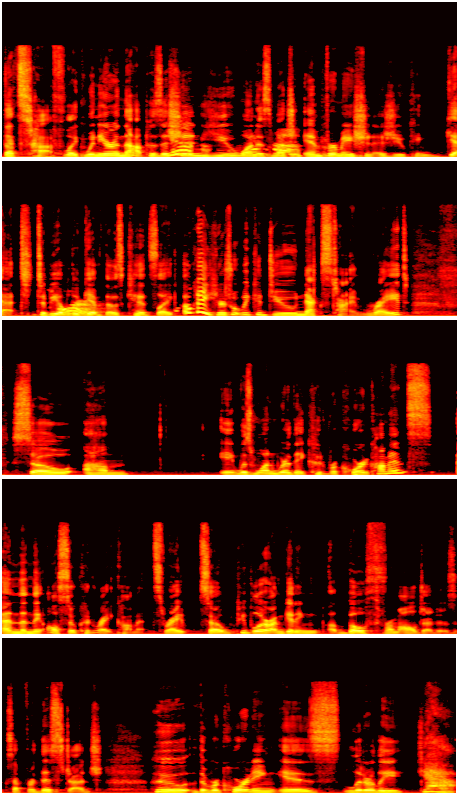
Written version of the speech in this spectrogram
that's tough like when you're in that position yeah. you want yeah. as much information as you can get to be sure. able to give those kids like okay here's what we could do next time right so um it was one where they could record comments and then they also could write comments right so people are i'm getting both from all judges except for this judge who the recording is literally, yeah.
